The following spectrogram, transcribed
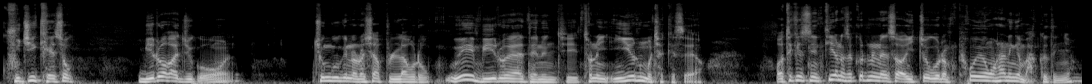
굳이 계속 밀어가지고 중국이나 러시아 불락으로 왜 밀어야 되는지 저는 이유를 못 찾겠어요. 어떻게 해서든 뛰어나서 끌어내서 이쪽으로 포용을 하는 게 맞거든요.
